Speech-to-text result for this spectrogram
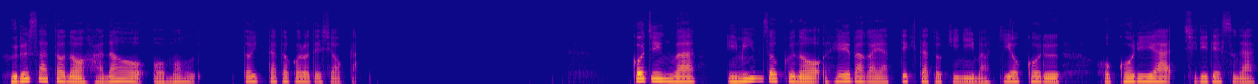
ふるさとの花を思う」といったところでしょうか。個人は異民族の兵馬がやってきた時に巻き起こる埃や塵ですが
